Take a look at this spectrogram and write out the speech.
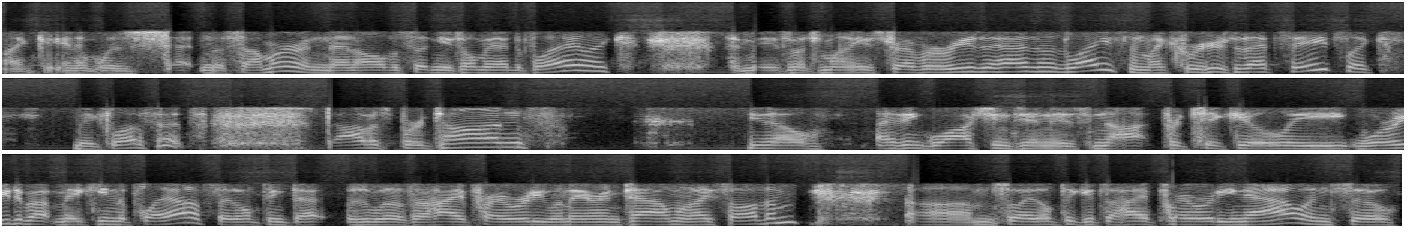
like and it was set in the summer and then all of a sudden you told me I had to play, like I made as much money as Trevor Ariza has in his life and my career's at that stage, like makes a lot of sense. Davis Bertans, you know, I think Washington is not particularly worried about making the playoffs. I don't think that was a high priority when they were in town when I saw them. Um, so I don't think it's a high priority now. And so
